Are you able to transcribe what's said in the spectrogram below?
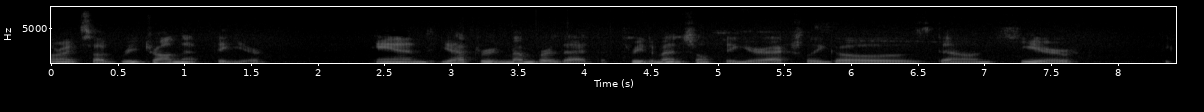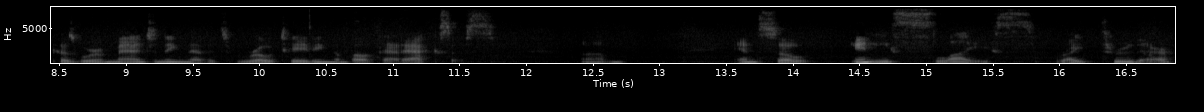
All right, so I've redrawn that figure, and you have to remember that the three-dimensional figure actually goes down here because we're imagining that it's rotating about that axis. Um, and so any slice right through there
